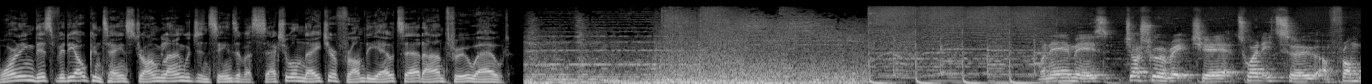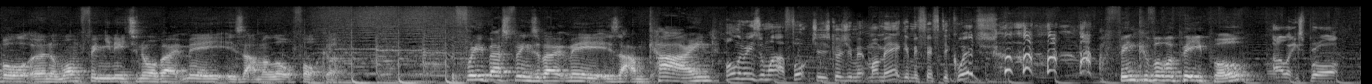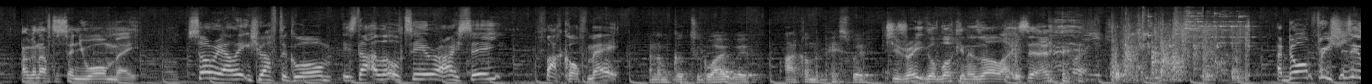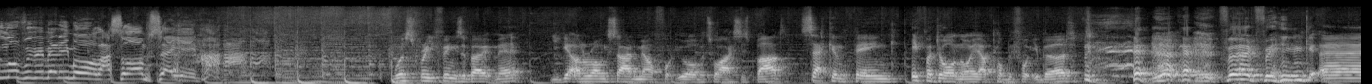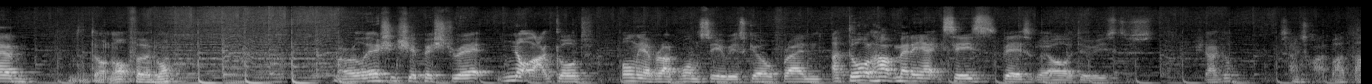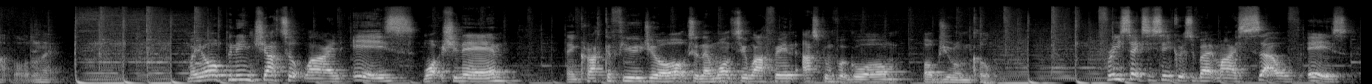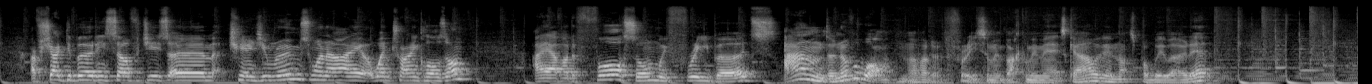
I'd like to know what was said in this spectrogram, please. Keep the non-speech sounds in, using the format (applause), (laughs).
Warning this video contains strong language and scenes of a sexual nature from the outset and throughout. My name is Joshua Ritchie, 22, I'm from Bolton, and one thing you need to know about me is that I'm a little fucker. The three best things about me is that I'm kind, Only reason why I fucked you is because you ma- my mate gave me 50 quid. (laughs) I think of other people, Alex, bro, I'm gonna have to send you home, mate. Sorry, Alex, you have to go home. Is that a little tear I see? Fuck off, mate. and I'm good to go out with, like on the piss with. She's right good looking as well, like you said. I don't think she's in love with him anymore, that's all I'm saying. Worst three things about me, you get on the wrong side of me, I'll fuck you over twice as bad. Second thing, if I don't know you, I'd probably fuck your bird. (laughs) third thing, um, I don't know, what third one. My relationship history, not that good. Only ever had one serious girlfriend. I don't have many exes. Basically all I do is just shag them. Sounds quite bad that though, doesn't it? My opening chat up line is, what's your name? Then crack a few jokes and then once you're laughing, ask them for a go home, Bob's your uncle. Three sexy secrets about myself is, I've shagged a bird in Selfridges um, changing rooms when I went trying clothes on. I have had a foursome with three birds and another one. I've had a threesome in back of my mate's car with him, that's probably about it.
